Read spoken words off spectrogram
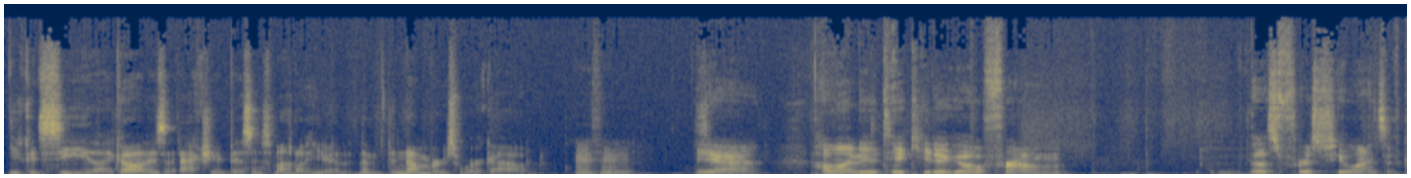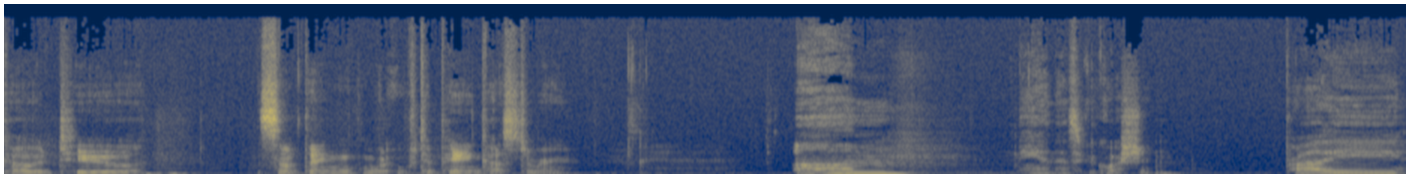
you could see like, oh, there's actually a business model here. The, the numbers work out. Mm-hmm. Yeah. How long did it take you to go from those first few lines of code to something to paying customer? Um, man, that's a good question. Probably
